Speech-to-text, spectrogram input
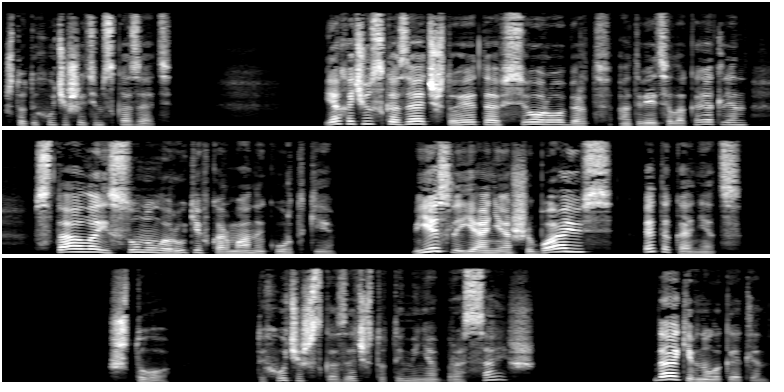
Что ты хочешь этим сказать?» «Я хочу сказать, что это все, Роберт», — ответила Кэтлин, встала и сунула руки в карманы куртки. «Если я не ошибаюсь, это конец». «Что? Ты хочешь сказать, что ты меня бросаешь?» «Да», — кивнула Кэтлин.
